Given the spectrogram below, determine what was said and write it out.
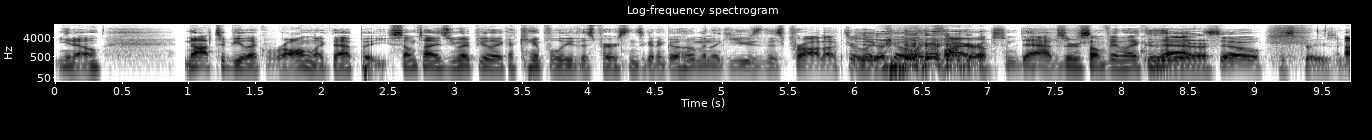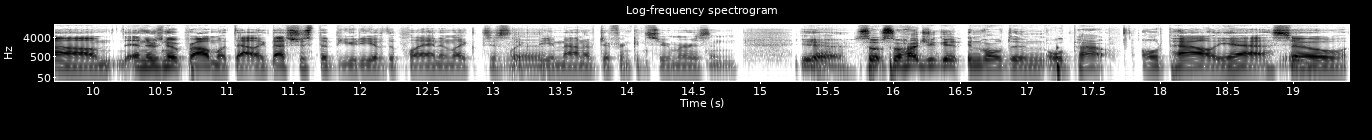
you know. Not to be like wrong like that, but sometimes you might be like, I can't believe this person's gonna go home and like use this product or like Yeah. go like fire up some dabs or something like that. Yeah. So, That's crazy. um, and there's no problem with that. Like that's just the beauty of the plan and like just like Yeah. the amount of different consumers and yeah. So, so how'd you get involved in Old Pal? old pal. Yeah. So,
